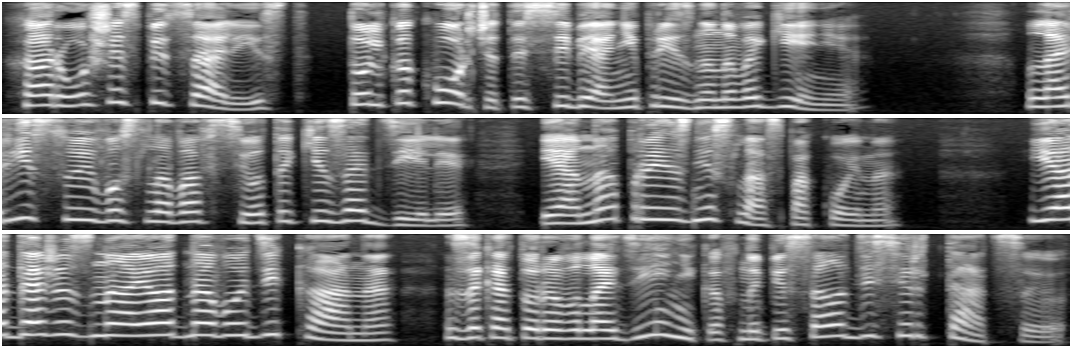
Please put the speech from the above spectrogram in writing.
«Хороший специалист, только корчат из себя непризнанного гения. Ларису его слова все-таки задели, и она произнесла спокойно. «Я даже знаю одного декана, за которого Ладейников написал диссертацию».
